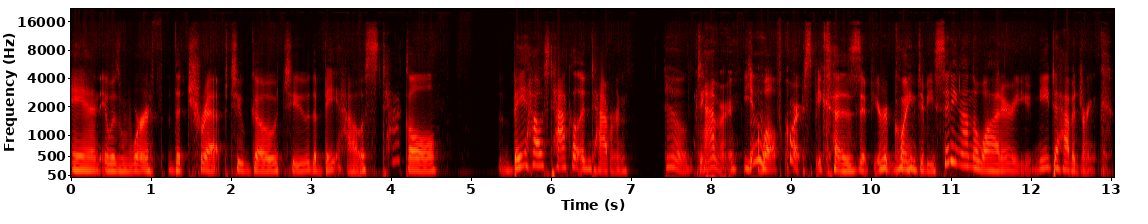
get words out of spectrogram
And it was worth the trip to go to the bait house tackle, bait house tackle and tavern. Oh, tavern. Yeah, well, of course, because if you're going to be sitting on the water, you need to have a drink.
